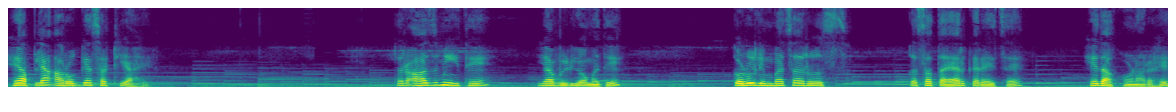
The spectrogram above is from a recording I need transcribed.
हे आपल्या आरोग्यासाठी आहे. तर आज मी इथे या व्हिडिओमध्ये कडुलिंबाचा रस कसा तयार करायचा आहे हे दाखवणार आहे.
